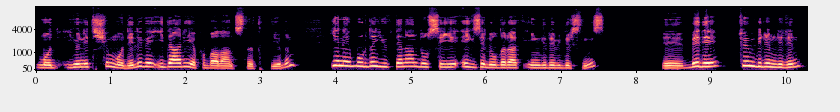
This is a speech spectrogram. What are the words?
mod, yönetişim modeli ve idari yapı bağlantısına tıklayalım. Yine burada yüklenen dosyayı Excel olarak indirebilirsiniz. Ee, ve de tüm birimlerin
